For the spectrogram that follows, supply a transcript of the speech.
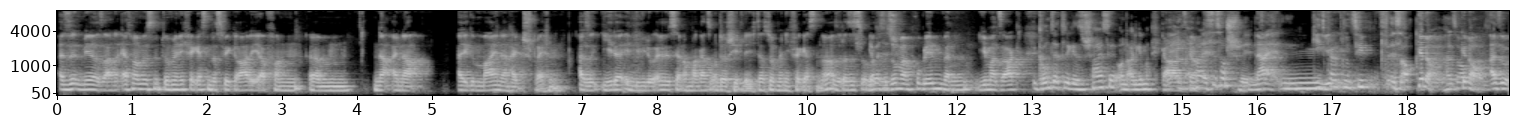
Also sind mehrere Sachen. Erstmal müssen, dürfen wir nicht vergessen, dass wir gerade ja von ähm, einer, einer Allgemeinheit sprechen. Also jeder individuell ist ja nochmal ganz unterschiedlich. Das dürfen wir nicht vergessen. Ne? Also das ist, ja, das ist so mein Problem, wenn jemand sagt... Grundsätzlich ist es scheiße und allgemein... Gar ja, ich meine, es ist auch schwer. Nein, Gießkannenprinzip ist auch... Genau, also genau. Also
